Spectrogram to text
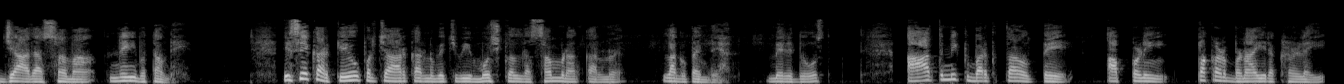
ਜ਼ਿਆਦਾ ਸਮਾਂ ਨਹੀਂ ਬਿਤਾਉਂਦੇ। ਇਸੇ ਕਰਕੇ ਉਹ ਪ੍ਰਚਾਰ ਕਰਨ ਵਿੱਚ ਵੀ ਮੁਸ਼ਕਲ ਦਾ ਸਾਹਮਣਾ ਕਰਨ ਲੱਗ ਪੈਂਦੇ ਹਨ। ਮੇਰੇ ਦੋਸਤ, ਆਤਮਿਕ ਬਰਕਤਾਂ ਉੱਤੇ ਆਪਣੀ ਪਕੜ ਬਣਾਈ ਰੱਖਣ ਲਈ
